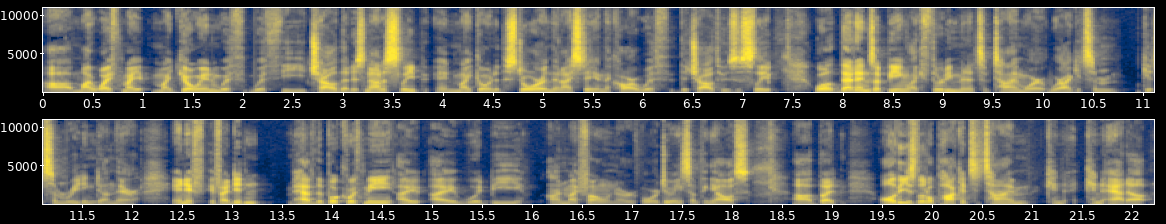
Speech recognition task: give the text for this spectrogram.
uh, my wife might might go in with with the child that is not asleep and might go into the store, and then I stay in the car with the child who's asleep. Well, that ends up being like 30 minutes of time where where I get some get some reading done there. And if if I didn't have the book with me, I I would be on my phone or or doing something else. Uh, but all these little pockets of time can can add up.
